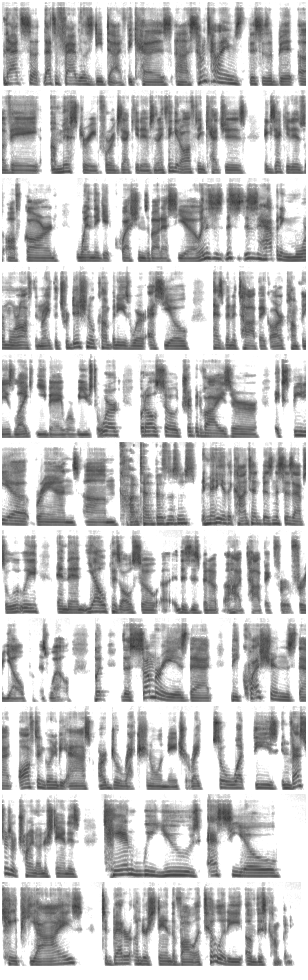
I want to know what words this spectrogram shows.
That's a, that's a fabulous deep dive because uh, sometimes this is a bit of a a mystery for executives, and I think it often catches executives off guard when they get questions about SEO. And this is this is this is happening more and more often, right? The traditional companies where SEO has been a topic are companies like eBay, where we used to work, but also TripAdvisor, Expedia brands, um, content businesses, many of the content businesses, absolutely. And then Yelp has also uh, this has been a, a hot topic for for Yelp as well. But the summary is that the questions that often going to be asked are directional in nature, right? So what these investors are trying to understand is can we use SEO KPIs to better understand the volatility of this company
